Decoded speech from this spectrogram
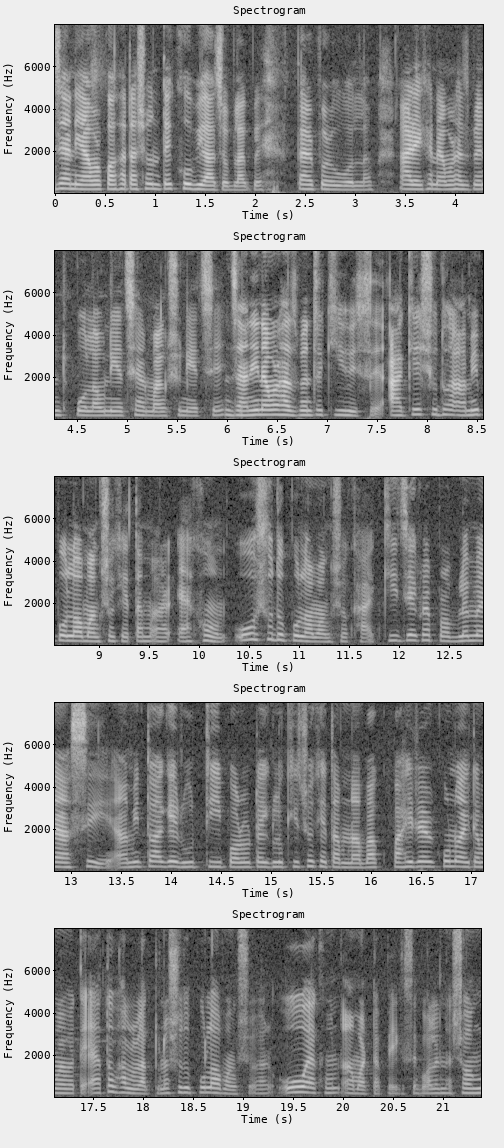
জানি আমার কথাটা শুনতে খুবই আজব লাগবে। তারপরেও বললাম। আর এখানে আমার হাজব্যান্ড পোলাও নিয়েছে আর মাংস নিয়েছে। জানি না আমার হাজব্যান্ডের কি হয়েছে। আগে শুধু আমি পোলাও মাংস খেতাম আর এখন ও শুধু পোলাও মাংস খায়। কি যে একটা প্রবলেমে আছি। আমি তো আগে রুটি, পরোটা এগুলো কিছু খেতাম না বা বাহিরের কোনো আইটেম আমার এত ভালো লাগতো না, শুধু পোলাও মাংস। আর ও এখন আমারটা পেয়ে গেছে বলে না সঙ্গ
